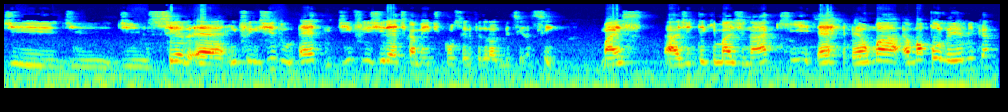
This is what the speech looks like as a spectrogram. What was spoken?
de, de, de ser é, infringido, de infringir eticamente o Conselho Federal de Medicina? Sim. Mas a gente tem que imaginar que é, é, uma, é uma polêmica,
